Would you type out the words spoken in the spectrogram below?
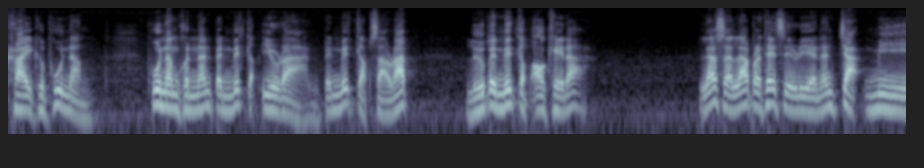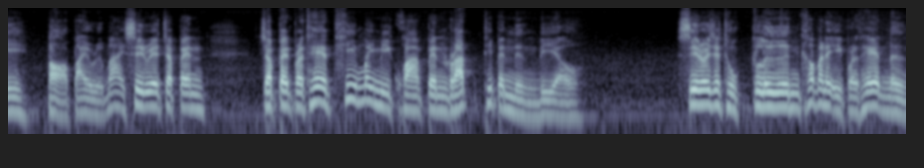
ใครคือผู้นำผู้นำคนนั้นเป็นมิตรกับอิหร่าน เป็นมิตรกับสหรัฐ หรือเป็นมิตรกับอัลเคดาแล้วเสร็จแล้วประเทศซีเรียนั้นจะมี ต่อไปหรือไม่ซีเรียจะเป็นจะเป็นประเทศที่ไม่มีความเป็นรัฐที่เป็นหนึ่งเดียวซีเรียจะถูกกลืนเข้ามาในอีกประเทศหนึ่ง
